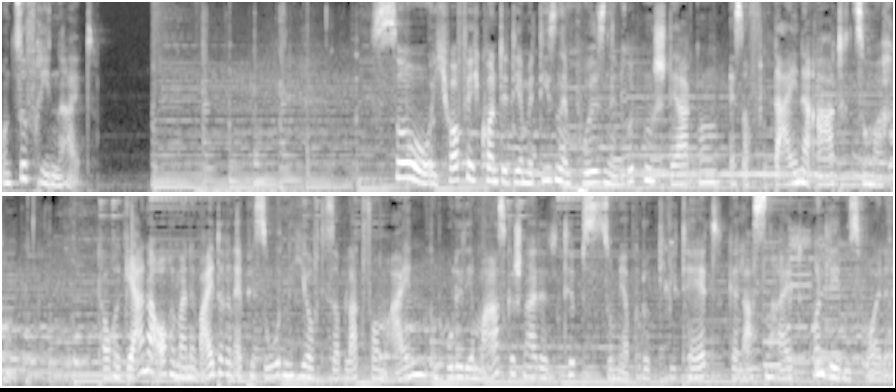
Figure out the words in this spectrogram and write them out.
und Zufriedenheit. So, ich hoffe, ich konnte dir mit diesen Impulsen den Rücken stärken, es auf deine Art zu machen. Tauche gerne auch in meine weiteren Episoden hier auf dieser Plattform ein und hole dir maßgeschneiderte Tipps zu mehr Produktivität, Gelassenheit und Lebensfreude.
